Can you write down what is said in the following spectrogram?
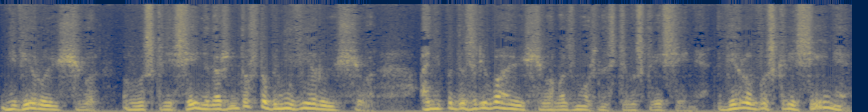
неверующего в воскресенье, даже не то чтобы неверующего, а не подозревающего возможности воскресения. Вера в воскресенье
